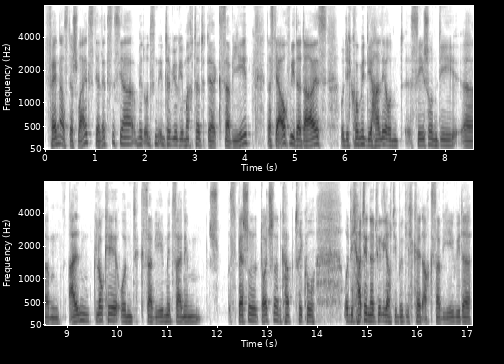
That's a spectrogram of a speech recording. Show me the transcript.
Fan aus der Schweiz, der letztes Jahr mit uns ein Interview gemacht hat, der Xavier, dass der auch wieder da ist und ich komme in die Halle und sehe schon die ähm, Almglocke und Xavier mit seinem Special Deutschland Cup Trikot. Und ich hatte natürlich auch die Möglichkeit, auch Xavier wieder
